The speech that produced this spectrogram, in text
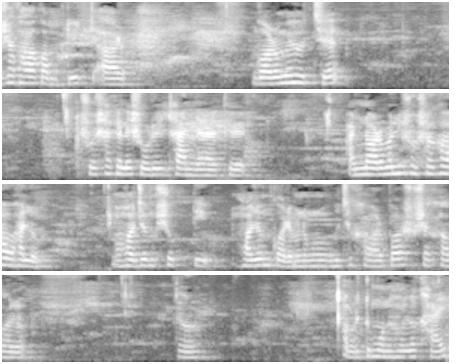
শসা খাওয়া কমপ্লিট আর গরমে হচ্ছে শসা খেলে শরীর ঠান্ডা রাখে। আর নর্মালি শসা খাওয়া ভালো। হজম শক্তি, হজম করে মানে কোনো কিছু খাওয়ার পর শসা খাওয়া ভালো। তো আমার একটু মনে হলো খাই।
